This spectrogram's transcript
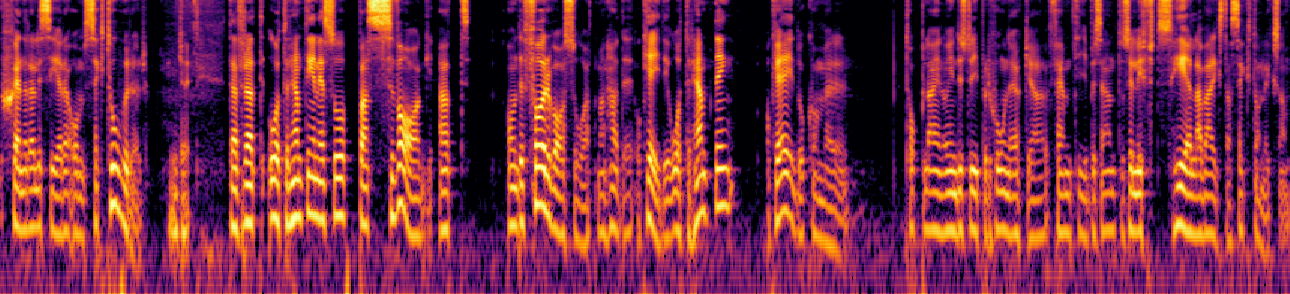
generalisera om sektorer. Okej. Därför att återhämtningen är så pass svag att om det förr var så att man hade, okej det är återhämtning, okej då kommer topline och industriproduktion öka 5-10% och så lyfts hela verkstadssektorn liksom.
